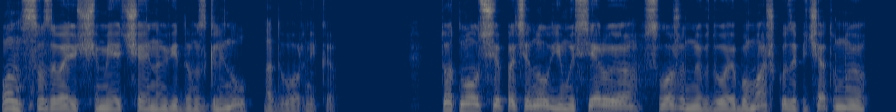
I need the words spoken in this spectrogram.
Он с вызывающим и отчаянным видом взглянул на дворника. Тот молча потянул ему серую, сложенную вдвое бумажку, запечатанную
